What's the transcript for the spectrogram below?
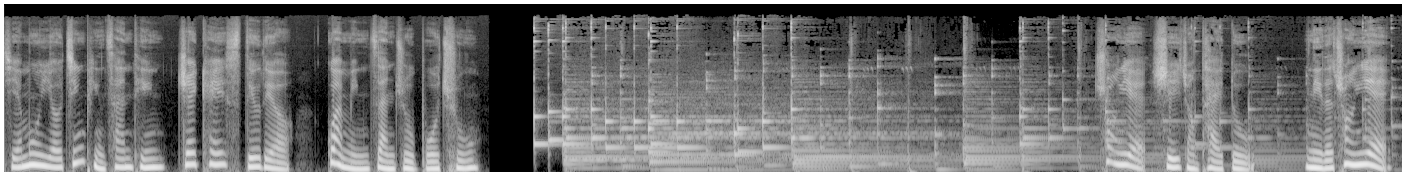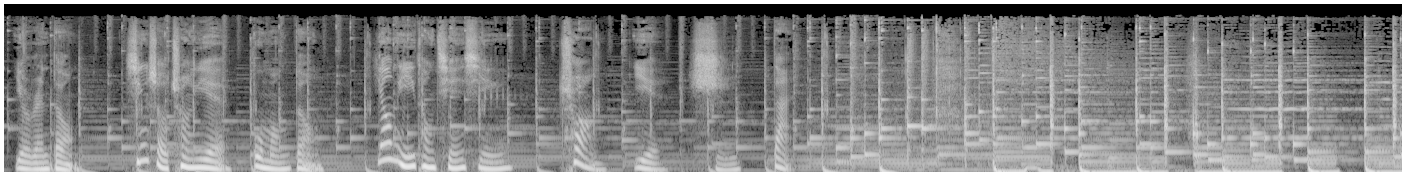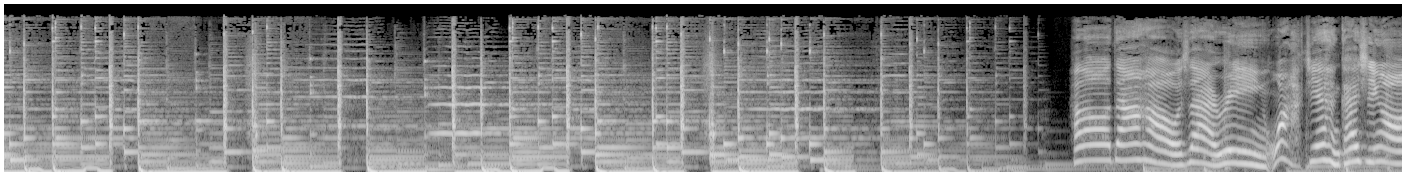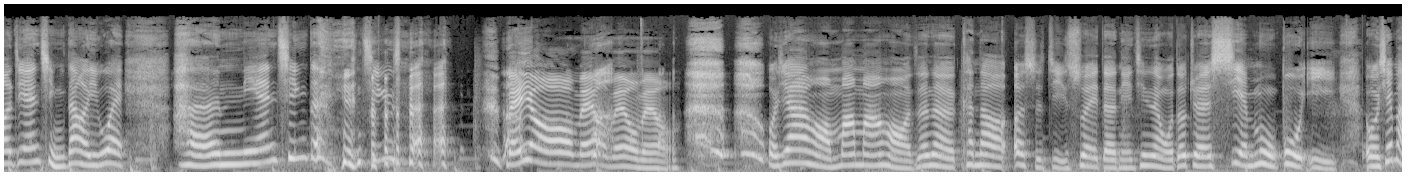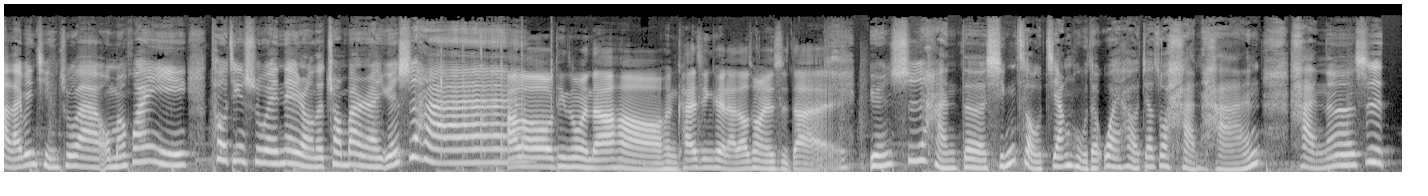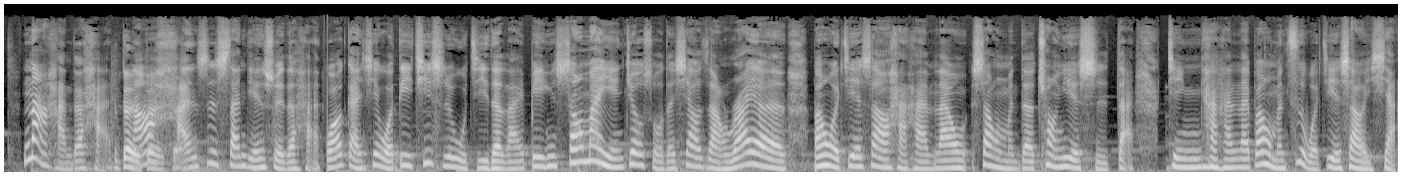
节目由精品餐厅 JK Studio 冠名赞助播出。创业是一种态度，你的创业有人懂，新手创业不懵懂，邀你一同前行，创业时代。大家好，我是 Irene。哇，今天很开心哦！今天请到一位很年轻的年轻人。没有，没有，没有，没有。我现在哈妈妈哈真的看到二十几岁的年轻人，我都觉得羡慕不已。我先把来宾请出来，我们欢迎透镜数位内容的创办人袁诗涵。Hello，听众们，大家好，很开心可以来到创业时代。袁诗涵的行走江湖的外号叫做喊涵，喊呢是。呐喊的喊，对对对，然后喊是三点水的喊。我要感谢我第七十五集的来宾烧麦研究所的校长 Ryan，帮我介绍涵涵来上我们的创业时代，请涵涵来帮我们自我介绍一下。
